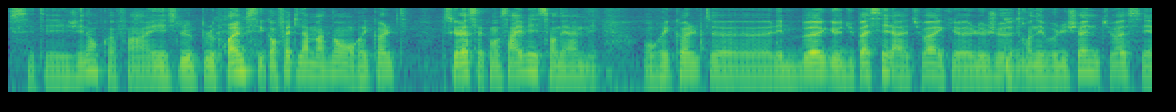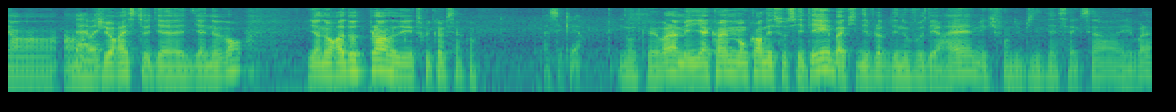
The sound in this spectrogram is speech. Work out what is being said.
c'était gênant quoi. Enfin, et le, le problème c'est qu'en fait là maintenant on récolte, parce que là ça commence à arriver sans DRM, mais on récolte euh, les bugs du passé là, tu vois, avec euh, le jeu Mhm. Tron Evolution, tu vois, c'est un, un Bah ouais. vieux reste d'il y, a- d'il y a 9 ans. Il y en aura d'autres plein, des trucs comme ça quoi. Ah, c'est clair. Donc euh, voilà, mais il y a quand même encore des sociétés bah, qui développent des nouveaux DRM et qui font du business avec ça, et voilà.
